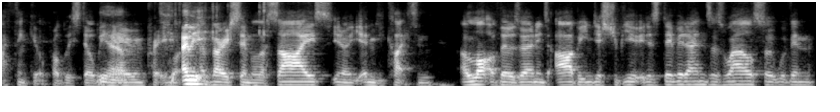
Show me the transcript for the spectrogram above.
I think it'll probably still be yeah. here in pretty much I mean, a very similar size? You know, and you're collecting a lot of those earnings are being distributed as dividends as well. So within,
